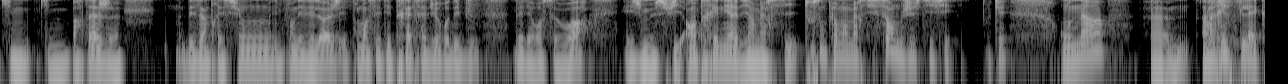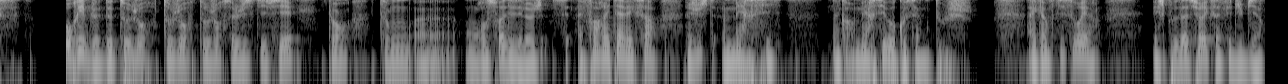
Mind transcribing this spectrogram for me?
qui, me partagent des impressions, ils me font des éloges. Et pour moi, ça a été très très dur au début de les recevoir. Et je me suis entraîné à dire merci, tout simplement merci, sans me justifier. ok? On a euh, un réflexe horrible de toujours, toujours, toujours se justifier quand on, euh, on reçoit des éloges. Il faut arrêter avec ça. Juste merci. D'accord? Merci beaucoup, ça me touche. Avec un petit sourire. Et je peux vous assurer que ça fait du bien.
